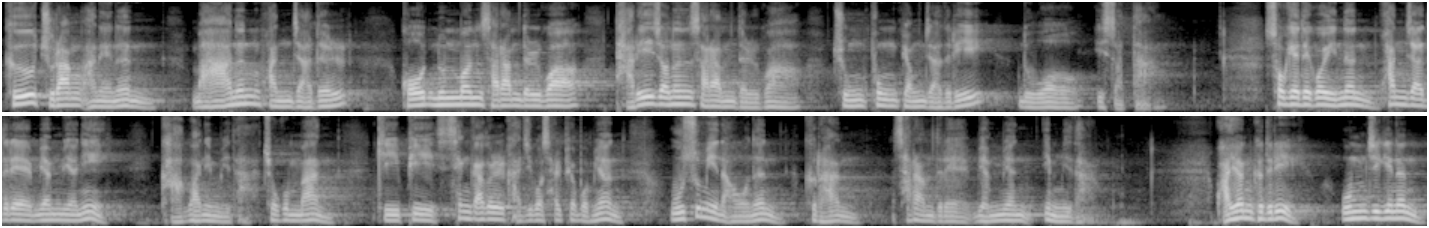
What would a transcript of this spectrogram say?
그 주랑 안에는 많은 환자들, 곧 눈먼 사람들과 다리 저는 사람들과 중풍병자들이 누워 있었다. 소개되고 있는 환자들의 면면이 가관입니다. 조금만 깊이 생각을 가지고 살펴보면 웃음이 나오는 그러한 사람들의 면면입니다. 과연 그들이 움직이는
